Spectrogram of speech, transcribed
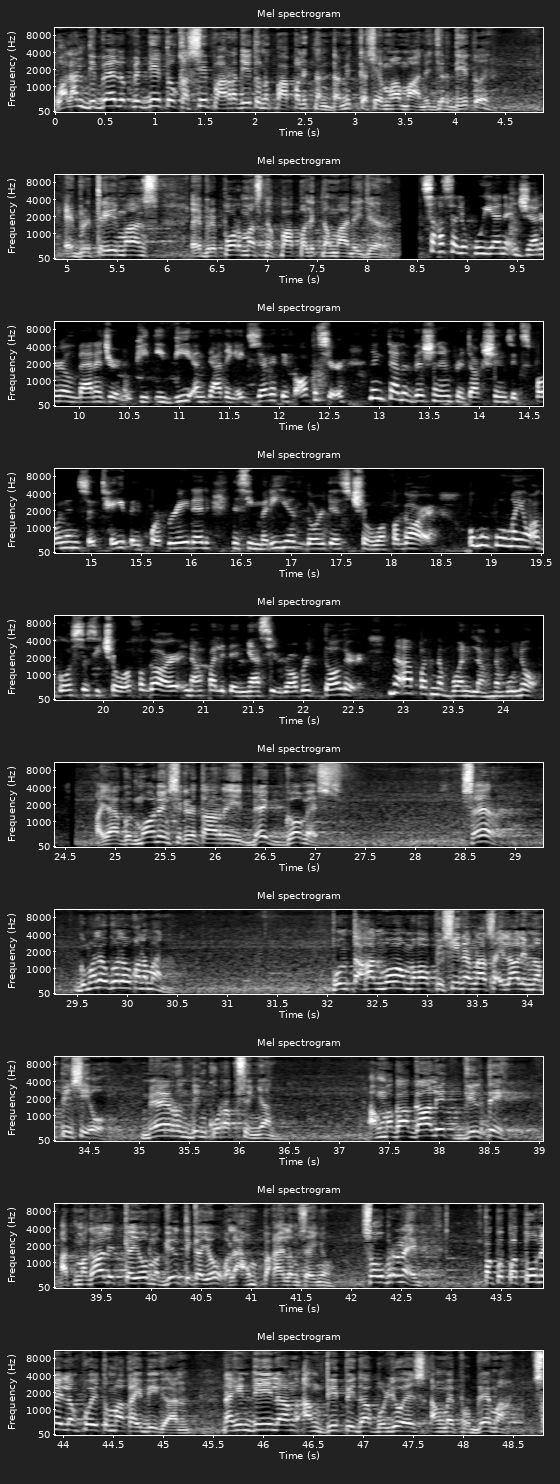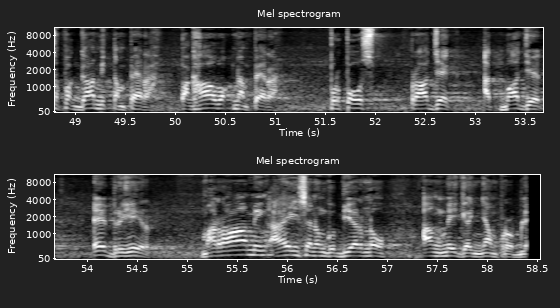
Walang development dito kasi para dito nagpapalit ng damit kasi ang mga manager dito eh. Every 3 months, every 4 months nagpapalit ng manager. Sa kasalukuyan, General Manager ng PTV ang dating Executive Officer ng Television and Productions Exponents o TAPE Incorporated na si Maria Lourdes Choa Fagar. Umupo ngayong Agosto si Choa Fagar nang palitan niya si Robert Dollar na apat na buwan lang namuno. Kaya good morning Secretary Dave Gomez. Sir, gumalaw-galaw ka naman. Puntahan mo ang mga opisinang nasa ilalim ng PCO. Meron ding corruption yan. Ang magagalit, guilty. At magalit kayo, mag-guilty kayo, wala akong pakialam sa inyo. Sobra na eh. Pagpapatunay lang po ito mga kaibigan na hindi lang ang DPWS ang may problema sa paggamit ng pera, paghawak ng pera, proposed project at budget every year. Maraming ahensya ng gobyerno ang may ganyang problema.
